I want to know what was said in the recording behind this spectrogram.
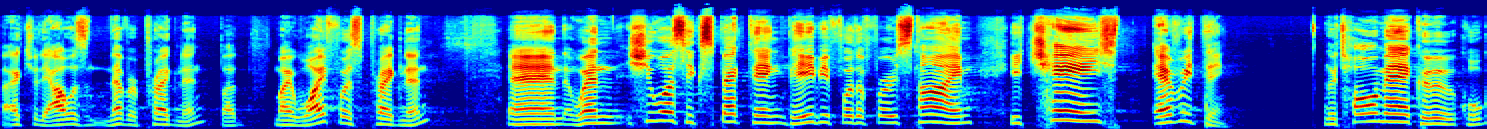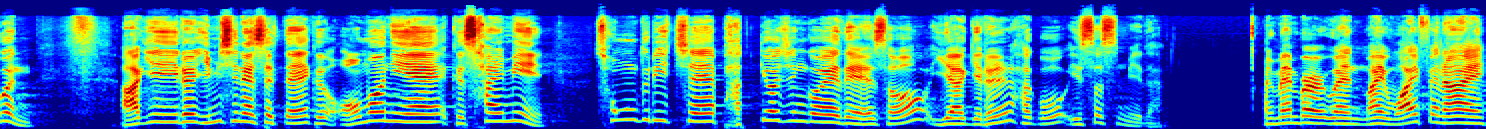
actually, I was never pregnant, but my wife was pregnant. And when she was expecting baby for the first time, it changed everything. 그 처음에 그 곡은 아기를 임신했을 때 그 어머니의 그 삶이 송두리째 바뀌어진 거에 대해서 이야기를 하고 있었습니다. I remember when my wife and I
